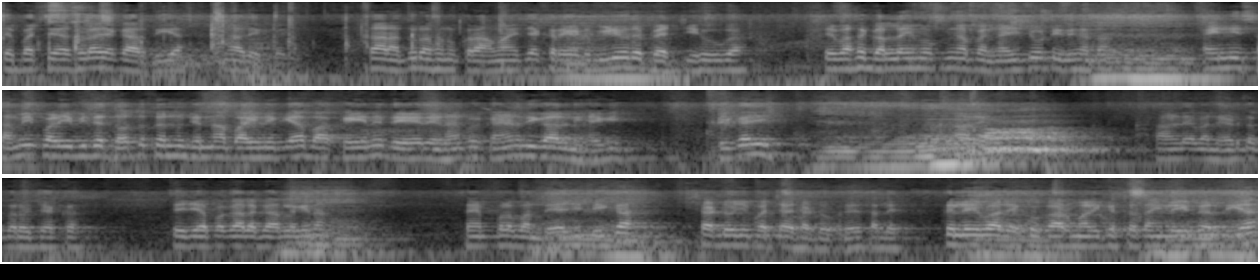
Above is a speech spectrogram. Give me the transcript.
ਤੇ ਬੱਚੇ ਦਾ ਥੋੜਾ ਜਿਹਾ ਕਰਦੀ ਆ। ਆ ਦੇਖੋ ਜੀ। ਧਾਰਾਂ ਧੁਰਾਂ ਤੁਹਾਨੂੰ ਕਰਾਵਾਂ ਚੈੱਕ ਰੇਟ ਵੀਡੀਓ ਦੇ ਵਿੱਚ ਹੀ ਹੋਊਗਾ। ਤੇ ਬਸ ਗੱਲਾਂ ਹੀ ਮੁੱਕੀਆਂ ਪਈਆਂ ਜੀ ਝੋਟੀ ਦੀਆਂ ਤਾਂ। ਇੰਨੀ ਸਮੀ ਪਲੀ ਵੀ ਤੇ ਦੁੱਧ ਤੈਨੂੰ ਜਿੰਨਾ ਬਾਈ ਨੇ ਕਿਹਾ ਵਾਕਈ ਇਹਨੇ ਦੇ ਦੇਣਾ, ਕੋਈ ਕਹਿਣ ਦੀ ਗੱਲ ਨਹੀਂ ਹੈਗੀ। ਠੀਕ ਹੈ ਜੀ? ਆ ਦੇਖੋ। ਖਾਣਲੇ ਬਾ ਨੇੜ ਤੋਂ ਕਰੋ ਚੈੱਕ ਤੇ ਜੇ ਆਪਾਂ ਗੱਲ ਕਰ ਲਗੇ ਨਾ ਸੈਂਪਲ ਬੰਦੇ ਆ ਜੀ, ਠੀਕ ਆ? ਛੱਡੋ ਜੀ ਬੱਚਾ ਛੱਡੋ ਫਿਰ ਥੱਲੇ। ਤੇ ਲੇਵਾ ਦੇਖੋ ਕਰਮ ਵਾਲੀ ਕਿੱਥੋਂ ਤਾਈਂ ਲਈ ਫਿਰਦੀ ਆ।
